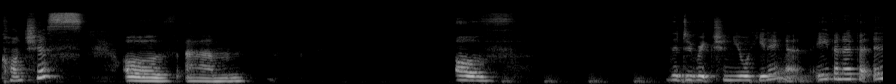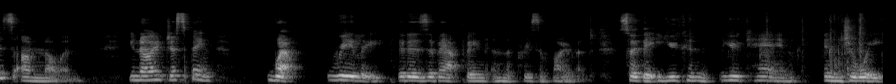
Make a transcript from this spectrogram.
conscious of, um, of the direction you're heading in, even if it is unknown, you know, just being, well, really it is about being in the present moment so that you can you can enjoy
